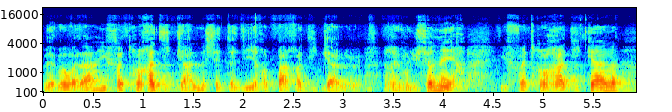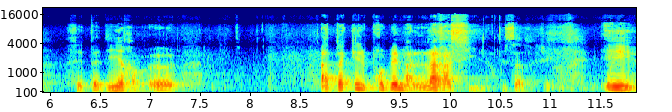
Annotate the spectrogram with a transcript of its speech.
ben voilà, il faut être radical, c'est-à-dire pas radical révolutionnaire, il faut être radical, c'est-à-dire attaquer le problème à la racine. Et,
